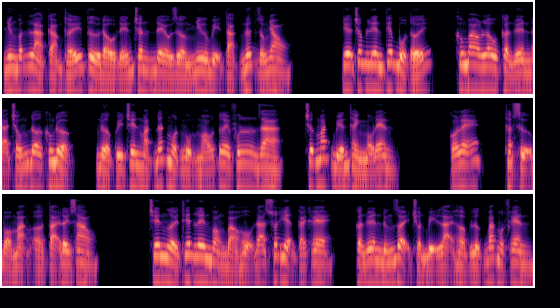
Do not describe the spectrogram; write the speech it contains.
nhưng vẫn là cảm thấy từ đầu đến chân đều dường như bị tạc nứt giống nhau. Tia chớp liên tiếp bổ tới, không bao lâu Cẩn uyên đã chống đỡ không được, nửa quỳ trên mặt đất một ngụm máu tươi phun ra, trước mắt biến thành màu đen. Có lẽ, thật sự bỏ mạng ở tại đây sao? Trên người thiết lên vòng bảo hộ đã xuất hiện cái khe, Cẩn Uyên đứng dậy chuẩn bị lại hợp lực bắt một phen,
